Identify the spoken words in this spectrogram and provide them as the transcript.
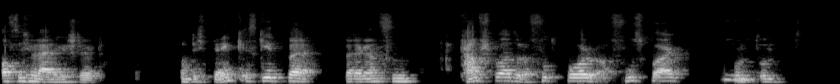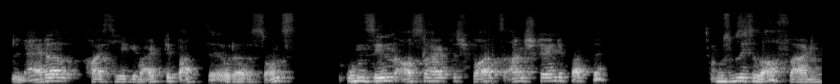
auf sich alleine gestellt? Und ich denke, es geht bei, bei der ganzen Kampfsport oder Football oder auch Fußball mhm. und, und leider häusliche Gewaltdebatte oder sonst Unsinn außerhalb des Sports anstellen Debatte muss man sich das auch fragen.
